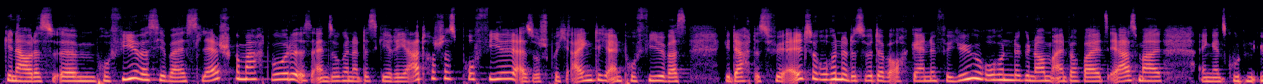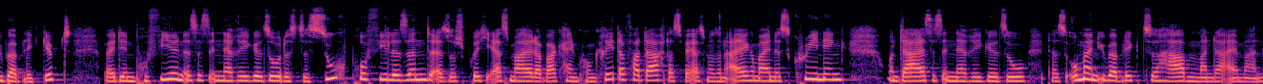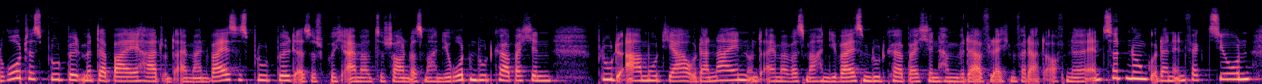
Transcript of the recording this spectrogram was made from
Genau, das ähm, Profil, was hier bei Slash gemacht wurde, ist ein sogenanntes geriatrisches Profil, also sprich eigentlich ein Profil, was gedacht ist für ältere Hunde. Das wird aber auch gerne für jüngere Hunde genommen, einfach weil es erstmal einen ganz guten Überblick gibt. Bei den Profilen ist es in der Regel so, dass das Suchprofile sind, also sprich erstmal, da war kein konkreter Verdacht, das wäre erstmal so ein allgemeines Screening. Und da ist es in der Regel so, dass um einen Überblick zu haben, man da einmal ein rotes Blutbild mit dabei hat und einmal ein weißes Blutbild, also sprich einmal zu schauen, was machen die roten roten Blutkörperchen, Blutarmut ja oder nein und einmal, was machen die weißen Blutkörperchen, haben wir da vielleicht einen Verdacht auf eine Entzündung oder eine Infektion.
